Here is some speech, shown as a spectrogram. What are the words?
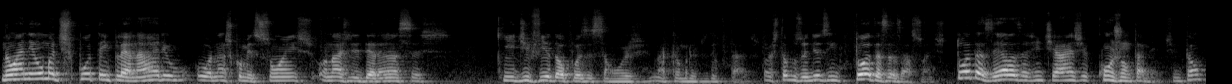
Não há nenhuma disputa em plenário, ou nas comissões, ou nas lideranças que divida a oposição hoje na Câmara dos Deputados. Nós estamos unidos em todas as ações. Todas elas a gente age conjuntamente. Então,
